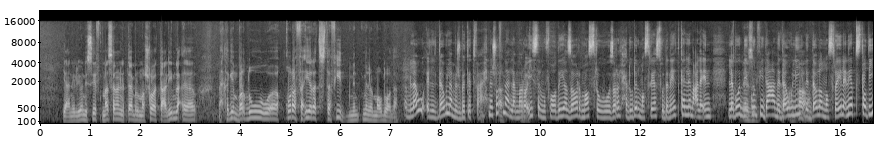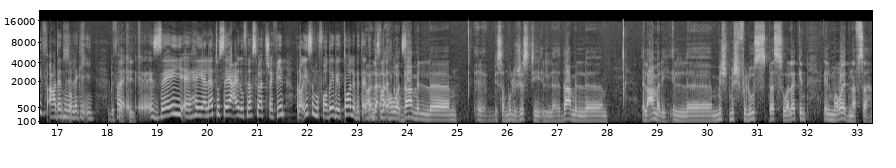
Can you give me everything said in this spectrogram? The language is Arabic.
يعني اليونيسيف مثلا اللي بتعمل مشروع التعليم لا آه، محتاجين برضو قرى فقيرة تستفيد من من الموضوع ده طب لو الدولة مش بتدفع إحنا شفنا لما رئيس المفوضية زار مصر ووزارة الحدود المصرية السودانية اتكلم على إن لابد لازم. يكون في دعم دولي آه. للدولة المصرية لأن هي بتستضيف أعداد من بالظبط. اللاجئين بالتأكيد. إزاي هي لا تساعد وفي نفس الوقت شايفين رئيس المفوضية بيطالب بتقديم آه، لا لا هو. الدعم ال- آه، بيسموه لوجستي الدعم ال- العملي ال- مش مش فلوس بس ولكن المواد نفسها.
